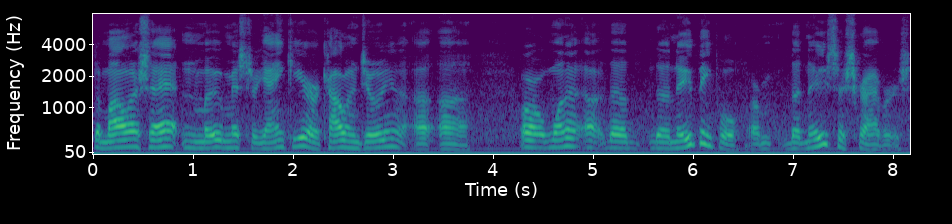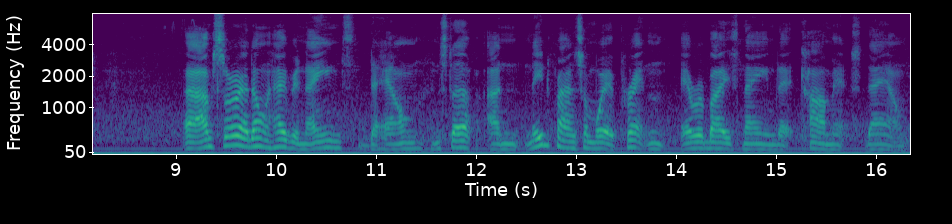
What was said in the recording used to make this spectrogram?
demolish that and move Mr. Yankee or Collin Julian uh, uh, or one of uh, the the new people or the new subscribers uh, I'm sorry I don't have your names down and stuff. I need to find some way of printing everybody's name that comments down.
